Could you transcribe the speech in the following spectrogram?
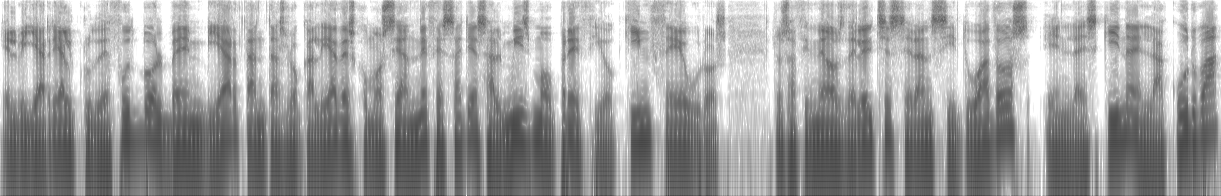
El Villarreal Club de Fútbol va a enviar tantas localidades como sean necesarias al mismo precio, 15 euros. Los aficionados del Elche serán situados en la esquina, en la curva,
